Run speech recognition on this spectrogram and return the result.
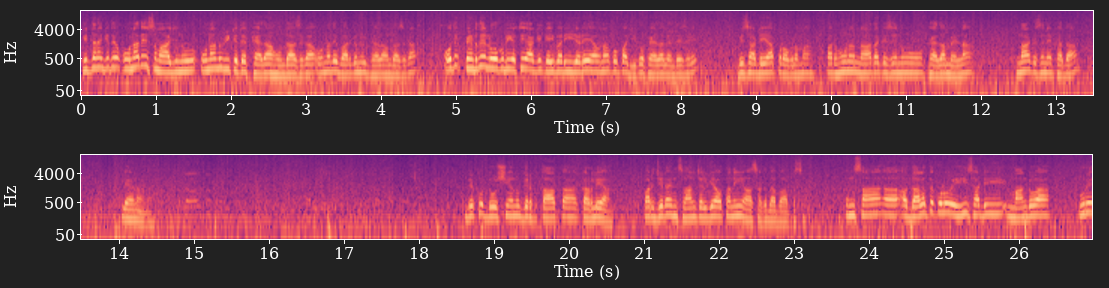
ਕਿਤੇ ਨਾ ਕਿਤੇ ਉਹਨਾਂ ਦੇ ਸਮਾਜ ਨੂੰ, ਉਹਨਾਂ ਨੂੰ ਵੀ ਕਿਤੇ ਫਾਇਦਾ ਹੁੰਦਾ ਸੀਗਾ, ਉਹਨਾਂ ਦੇ ਵਰਗ ਨੂੰ ਵੀ ਫਾਇਦਾ ਹੁੰਦਾ ਸੀਗਾ। ਉਹਦੇ ਪਿੰਡ ਦੇ ਲੋਕ ਵੀ ਇੱਥੇ ਆ ਕੇ ਕਈ ਵਾਰੀ ਜਿਹੜੇ ਆ, ਉਹਨਾਂ ਕੋਲ ਭਾਜੀ ਕੋ ਫਾਇਦਾ ਲੈਂਦੇ ਸੀਗੇ ਵੀ ਸਾਡੇ ਆ ਪ੍ਰੋਬਲਮ ਆ, ਪਰ ਹੁਣ ਨਾ ਤਾਂ ਕਿਸੇ ਨੂੰ ਫਾਇਦਾ ਮਿਲਣਾ, ਨਾ ਕਿਸੇ ਨੇ ਫਾਇਦਾ ਲੈਣਾ ਨਾ ਦੇਖੋ, ਦੋਸ਼ੀਆਂ ਨੂੰ ਗ੍ਰਿਫਤਾਰ ਤਾਂ ਕਰ ਲਿਆ। ਪਰ ਜਿਹੜਾ ਇਨਸਾਨ ਚਲ ਗਿਆ ਉਹ ਤਾਂ ਨਹੀਂ ਆ ਸਕਦਾ ਵਾਪਸ। ਇਨਸਾਨ ਅਦਾਲਤ ਕੋਲੋਂ ਇਹੀ ਸਾਡੀ ਮੰਗ ਵਾ, ਪੂਰੇ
